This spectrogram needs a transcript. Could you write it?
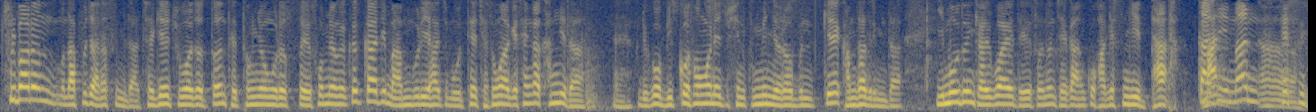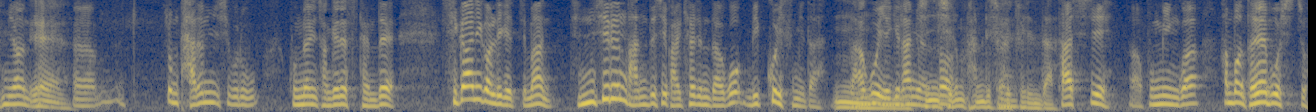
출발은 뭐 나쁘지 않았습니다. 제게 주어졌던 대통령으로서의 소명을 끝까지 마무리하지 못해 죄송하게 생각합니다. 예, 그리고 믿고 성원해 주신 국민 여러분께 감사드립니다. 이 모든 결과에 대해서는 제가 안고 가겠습니다. 까지만 만, 어, 했으면 예. 어, 좀 다른 식으로 국면이 전개됐을 텐데 시간이 걸리겠지만 진실은 반드시 밝혀진다고 믿고 있습니다. 라고 음, 얘기를 하면서 진실은 반드시 예, 밝혀진다. 다시 어, 국민과 한 번 더 해보시죠.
